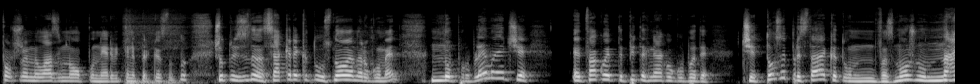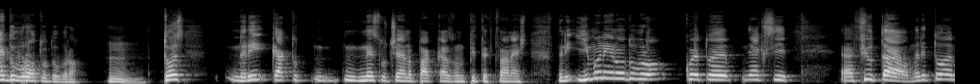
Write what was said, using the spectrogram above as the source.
почна да ме лази много по нервите непрекъснато, защото излиза навсякъде като основен аргумент. Но проблема е, че е това, което те питах няколко пъти, че то се представя като възможно най-доброто добро. Hmm. Тоест, нали, както не случайно пак казвам, питах това нещо. Нали, има ли едно добро, което е някакси фютайл, нали, то е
